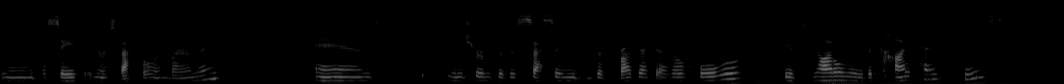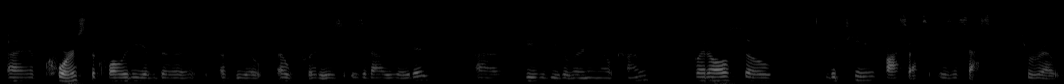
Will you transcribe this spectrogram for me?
in a safe and respectful environment. And in terms of assessing the project as a whole, it's not only the content piece, uh, of course, the quality of the of the output is is evaluated uh, vis-a-vis the learning outcomes, but also the team process is assessed throughout.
